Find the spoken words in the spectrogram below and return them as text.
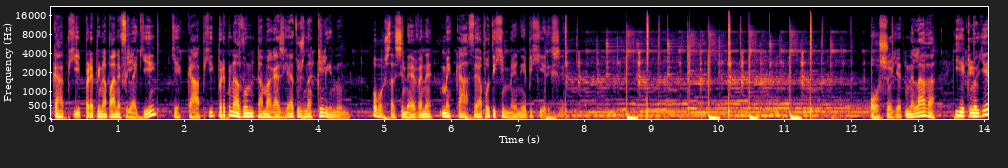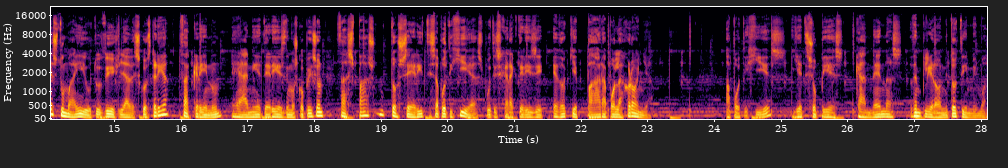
Κάποιοι πρέπει να πάνε φυλακή και κάποιοι πρέπει να δουν τα μαγαζιά τους να κλείνουν, όπως θα συνέβαινε με κάθε αποτυχημένη επιχείρηση. Όσο για την Ελλάδα, οι εκλογές του Μαΐου του 2023 θα κρίνουν εάν οι εταιρείες δημοσκοπήσεων θα σπάσουν το σερί της αποτυχίας που τις χαρακτηρίζει εδώ και πάρα πολλά χρόνια. Αποτυχίες για τις οποίες κανένας δεν πληρώνει το τίμημα.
